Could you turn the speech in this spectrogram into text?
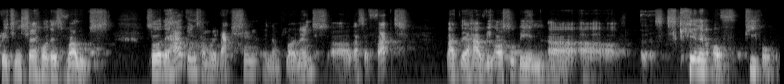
creating shareholders' values? So there have been some reduction in employment, uh, that's a fact, but there have also been uh, uh, scaling of people.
